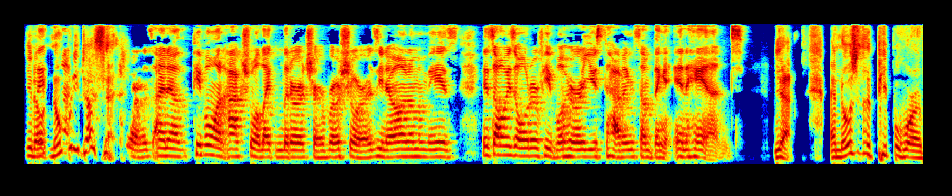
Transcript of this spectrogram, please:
You know, nobody does that. I know people want actual like literature brochures, you know, and I'm amazed. It's always older people who are used to having something in hand. Yeah. And those are the people who are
